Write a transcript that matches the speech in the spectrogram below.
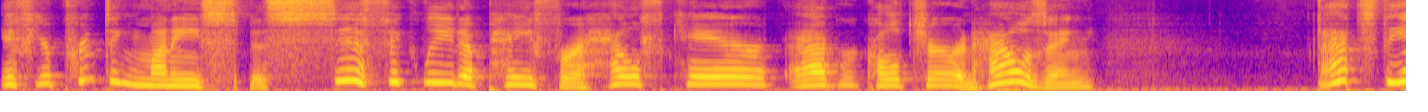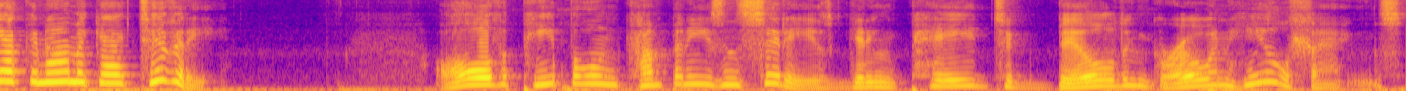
If you're printing money specifically to pay for healthcare, agriculture, and housing, that's the economic activity. All the people and companies and cities getting paid to build and grow and heal things.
